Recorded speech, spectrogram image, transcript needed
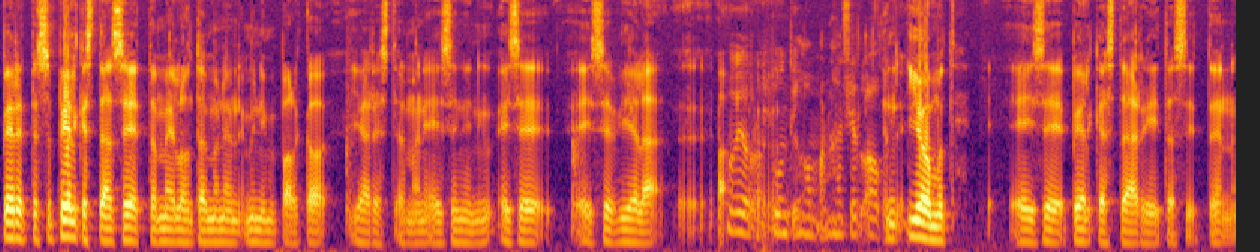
Periaatteessa pelkästään se, että meillä on tämmöinen minimipalkkajärjestelmä, niin ei se, niin, ei se, ei se vielä... No euro tuntihommanhan siellä on. Joo, mutta ei se pelkästään riitä sitten,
